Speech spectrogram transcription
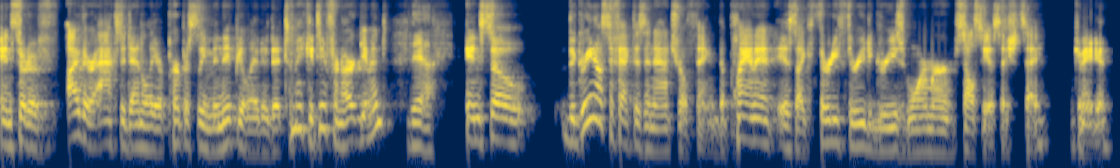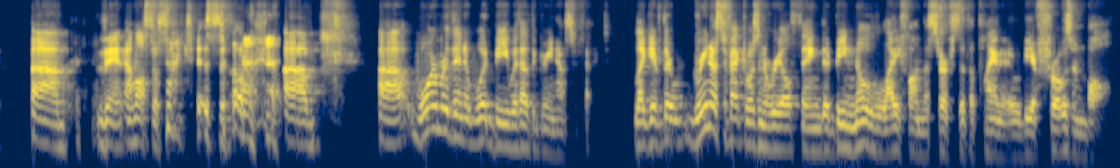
and sort of either accidentally or purposely manipulated it to make a different argument. Yeah. And so the greenhouse effect is a natural thing. The planet is like 33 degrees warmer Celsius, I should say, Canadian. Um, than I'm also a scientist, so um, uh, warmer than it would be without the greenhouse effect. Like if the greenhouse effect wasn't a real thing, there'd be no life on the surface of the planet. It would be a frozen ball,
